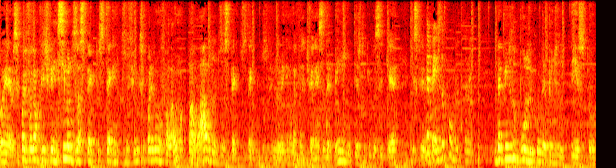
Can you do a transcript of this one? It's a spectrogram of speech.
É, você pode fazer uma crítica em cima dos aspectos técnicos do filme, você pode não falar uma palavra dos aspectos técnicos do filme também, que não vai fazer diferença, depende do texto que você quer escrever. Depende do público também. Depende do público, depende do texto.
